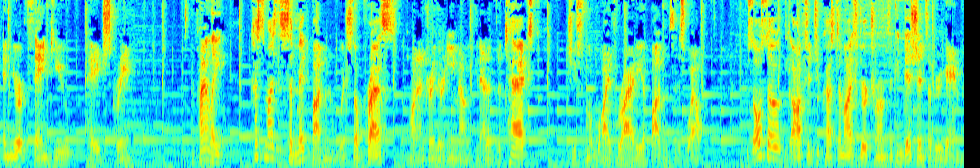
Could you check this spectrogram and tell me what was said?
in your thank you page screen. And finally, customize the submit button, which they'll press upon entering their email. You can edit the text, choose from a wide variety of buttons as well. There's also the option to customize your terms and conditions of your game,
